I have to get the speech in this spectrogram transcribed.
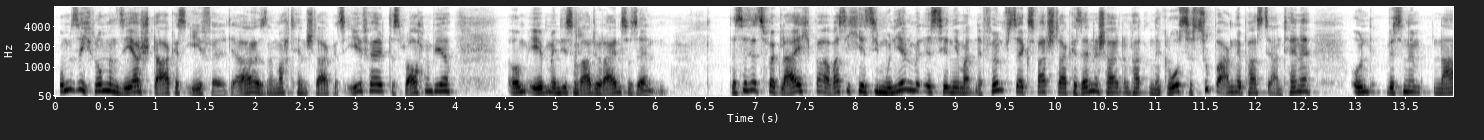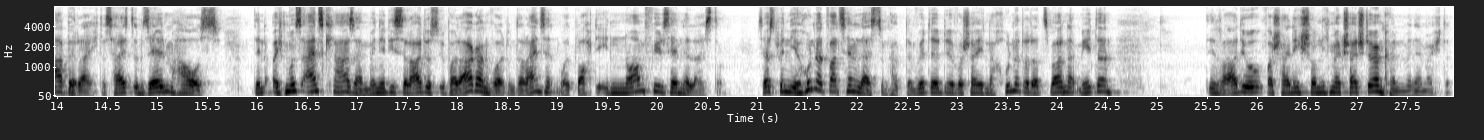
um sich herum ein sehr starkes E-Feld. Ja? Also er macht hier ein starkes E-Feld, das brauchen wir, um eben in diesen Radio reinzusenden. Das ist jetzt vergleichbar. Was ich hier simulieren will, ist, hier jemand eine 5, 6 Watt starke Sendeschaltung hat, eine große, super angepasste Antenne und wir sind im Nahbereich, das heißt im selben Haus. Denn euch muss eins klar sein, wenn ihr diese Radios überlagern wollt und da reinsenden wollt, braucht ihr enorm viel Sendeleistung. Selbst wenn ihr 100 Watt Sendeleistung habt, dann wird dir wahrscheinlich nach 100 oder 200 Metern den Radio wahrscheinlich schon nicht mehr gescheit stören können, wenn ihr möchtet.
